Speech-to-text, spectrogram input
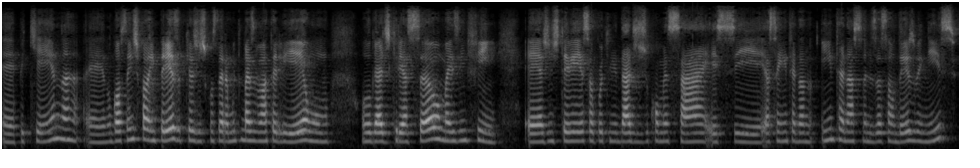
é, pequena, é, eu não gosto nem de falar empresa, porque a gente considera muito mais um ateliê, um, um lugar de criação, mas enfim, é, a gente teve essa oportunidade de começar esse, essa interna internacionalização desde o início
